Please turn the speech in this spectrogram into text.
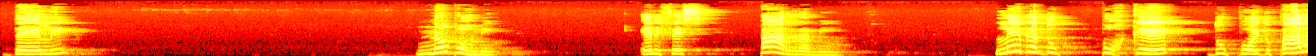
dele, não por mim, ele fez para mim. Lembra do porquê do pô e do para?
